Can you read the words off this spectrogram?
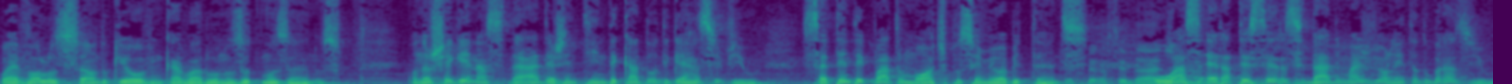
a evolução do que houve em Caruaru nos últimos anos. Quando eu cheguei na cidade, a gente tinha indicador de guerra civil. 74 mortes por 100 mil habitantes. Terceira cidade, né? Era a terceira cidade mais violenta do Brasil.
